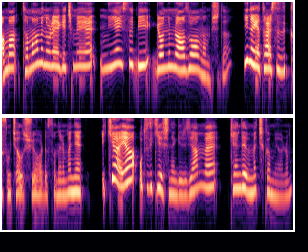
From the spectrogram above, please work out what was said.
Ama tamamen oraya geçmeye niyeyse bir gönlüm razı olmamıştı. Yine yetersizlik kısmı çalışıyor orada sanırım. Hani iki aya 32 yaşına gireceğim ve kendi evime çıkamıyorum.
